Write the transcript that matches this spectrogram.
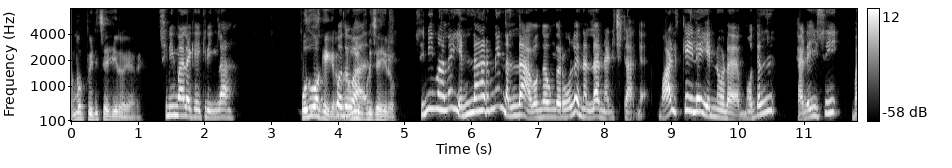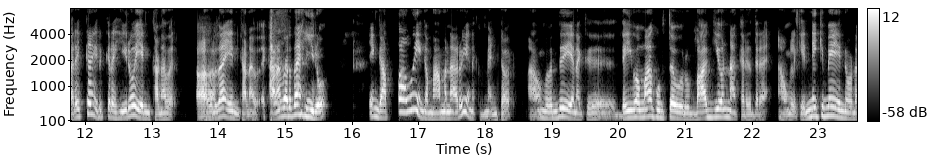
ரொம்ப பிடிச்ச ஹீரோ யாரு? சினிமால கேக்குறீங்களா? பொதுவா கேக்குறேன் பொதுவா. பிடிச்ச ஹீரோ சினிமால எல்லாருமே நல்லா அவங்க அவங்க ரோல நல்லா நடிச்சிட்டாங்க. வாழ்க்கையில என்னோட முதல் கடைசி வரைக்கும் இருக்கிற ஹீரோ என் கணவர். அவர் தான் என் கணவர் கணவர் தான் ஹீரோ எங்க அப்பாவும் எங்க மாமனாரும் எனக்கு மென்டார் அவங்க வந்து எனக்கு தெய்வமா கொடுத்த ஒரு பாக்கியம்னு நான் கருதுறேன். அவங்களுக்கு என்னைக்குமே என்னோட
